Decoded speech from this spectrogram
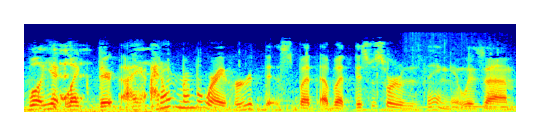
Well, yeah, like there, I, I don't remember where I heard this, but uh, but this was sort of the thing. It was um,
